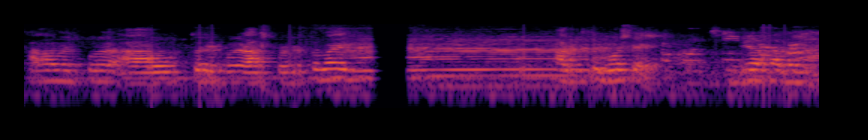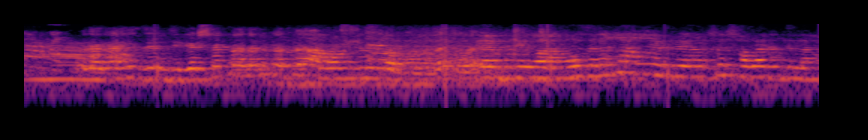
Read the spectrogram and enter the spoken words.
সালামের পরে আর উত্তরের পরে আশপাশে তো ভাই। আর কিছু বসে? দেওয়া যাবে না। ওদের কাছে যে জিজ্ঞাসা করে আলহামদুলিল্লাহ ভালো তাই তো সবাইকে দিলাম।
